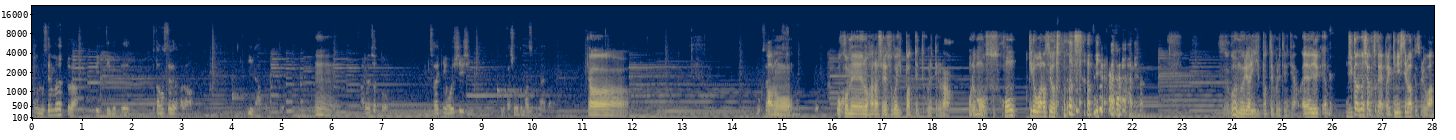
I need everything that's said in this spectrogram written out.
なんか無洗米だったら、ピッて入れて、豚のすだけだから、いいなと思って。うん。あれはちょっと、うん最近美味しいし、昔ほどまずくないから。ああ、あのお米の話ですごい引っ張ってってくれてるな。俺もうそ本気で終わらせようと思ってたのに。すごい無理やり引っ張ってくれてるじゃん。え時間の尺とかやっぱり気にしてるわけ？それは。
